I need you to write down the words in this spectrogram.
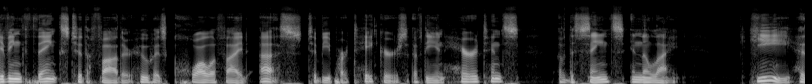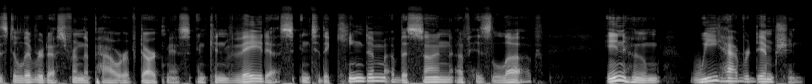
giving thanks to the Father who has qualified us to be partakers of the inheritance of the saints in the light. He has delivered us from the power of darkness and conveyed us into the kingdom of the Son of his love, in whom we have redemption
